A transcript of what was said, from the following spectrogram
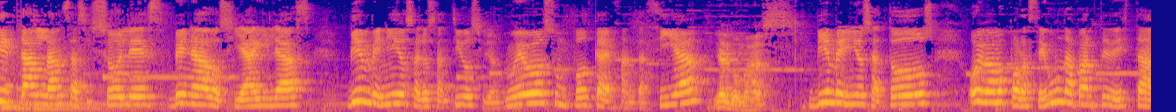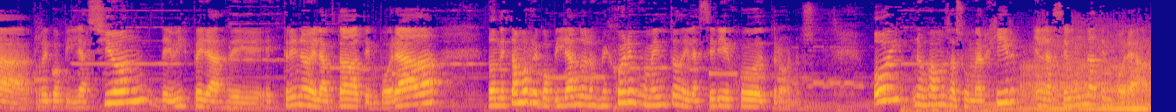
¿Qué tal lanzas y soles, venados y águilas? Bienvenidos a Los Antiguos y los Nuevos, un podcast de fantasía. Y algo más. Bienvenidos a todos. Hoy vamos por la segunda parte de esta recopilación de vísperas de estreno de la octava temporada, donde estamos recopilando los mejores momentos de la serie de Juego de Tronos. Hoy nos vamos a sumergir en la segunda temporada.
